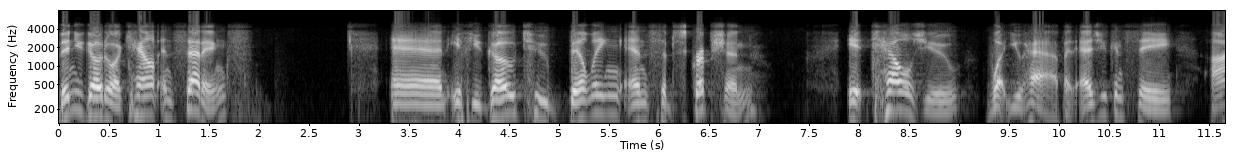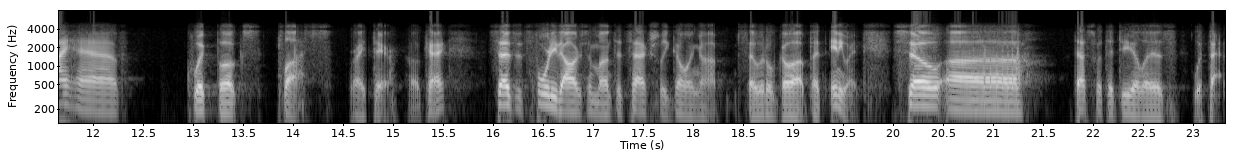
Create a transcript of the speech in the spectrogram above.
Then you go to account and settings. And if you go to billing and subscription, it tells you what you have. And as you can see, I have QuickBooks Plus right there. Okay, says it's $40 a month. It's actually going up, so it'll go up. But anyway, so uh, that's what the deal is with that.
